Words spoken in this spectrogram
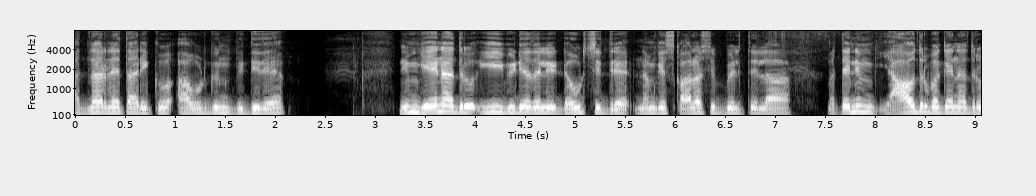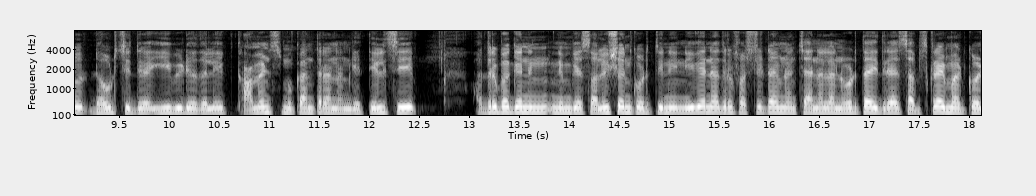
ಹದಿನಾರನೇ ತಾರೀಕು ಆ ಹುಡ್ಗನ್ಗೆ ಬಿದ್ದಿದೆ. ನಿಮಗೇನಾದರೂ ಈ ವಿಡಿಯೋದಲ್ಲಿ ಡೌಟ್ಸ್ ಇದ್ದರೆ ನಮಗೆ ಸ್ಕಾಲರ್ಶಿಪ್ ಬೀಳ್ತಿಲ್ಲ ಮತ್ತು ನಿಮ್ಗೆ ಯಾವುದ್ರ ಬಗ್ಗೆ ಏನಾದರೂ ಡೌಟ್ಸ್ ಇದ್ದರೆ ಈ ವಿಡಿಯೋದಲ್ಲಿ ಕಾಮೆಂಟ್ಸ್ ಮುಖಾಂತರ ನನಗೆ ತಿಳಿಸಿ. ಅದ್ರ ಬಗ್ಗೆ ನಿಮ್ಗೆ ಸೊಲ್ಯೂಷನ್ ಕೊಡ್ತೀನಿ. ನೀವೇನಾದರೂ ಫಸ್ಟ್ ಟೈಮ್ ನನ್ನ ಚಾನಲ್ನ ನೋಡ್ತಾ ಇದ್ದರೆ ಸಬ್ಸ್ಕ್ರೈಬ್ ಮಾಡ್ಕೊಳ್ಳಿ.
